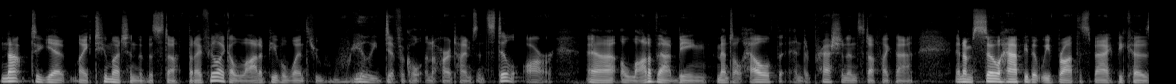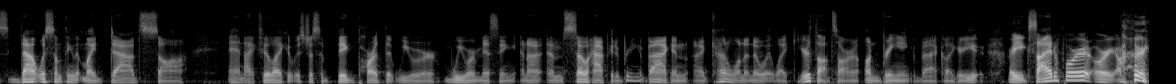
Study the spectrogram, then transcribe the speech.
not to get like too much into the stuff but i feel like a lot of people went through really difficult and hard times and still are uh, a lot of that being mental health and depression and stuff like that. And i'm so happy that we've brought this back because that was something that my dad saw and I feel like it was just a big part that we were we were missing, and I, am so happy to bring it back. And I kind of want to know what like your thoughts are on bringing it back. Like, are you are you excited for it, or are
